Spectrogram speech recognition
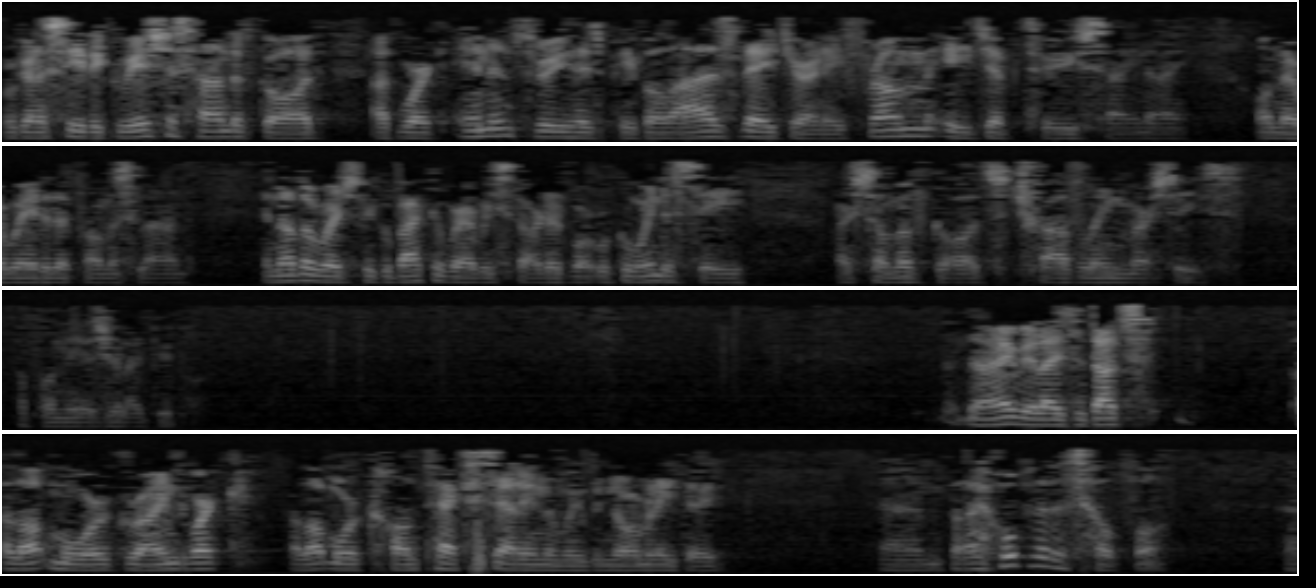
We're going to see the gracious hand of God at work in and through his people as they journey from Egypt to Sinai on their way to the promised land. In other words, to go back to where we started, what we're going to see are some of God's traveling mercies upon the Israelite people. Now I realize that that's a lot more groundwork, a lot more context setting than we would normally do. Um, but I hope that it's helpful. Uh,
